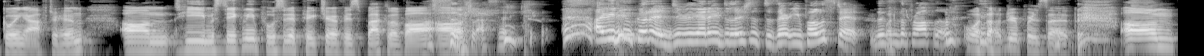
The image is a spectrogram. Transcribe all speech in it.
going after him. Um, he mistakenly posted a picture of his baklava. so Uh, classic. I mean, who couldn't? If you get a delicious dessert, you post it. This is the problem. One hundred percent. Um,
